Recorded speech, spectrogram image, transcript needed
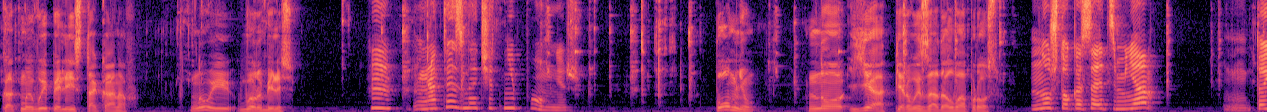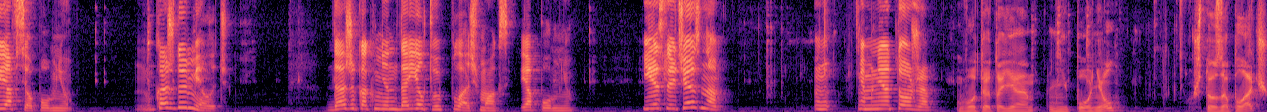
как мы выпили из стаканов? Ну и вырубились. Хм, а ты, значит, не помнишь. Помню, но я первый задал вопрос. Ну, что касается меня, то я все помню. Каждую мелочь. Даже как мне надоел твой плач, Макс, я помню. Если честно, мне тоже. Вот это я не понял. Что за плач?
